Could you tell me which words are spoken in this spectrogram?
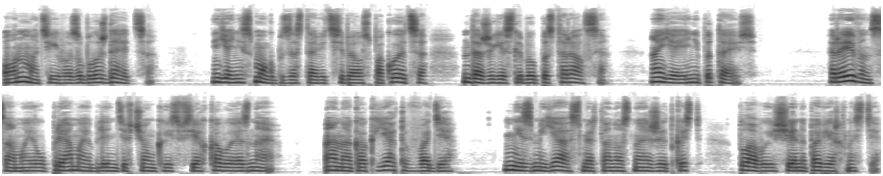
Он, мать его, заблуждается. Я не смог бы заставить себя успокоиться, даже если бы постарался. А я и не пытаюсь. Рейвен самая упрямая, блин, девчонка из всех, кого я знаю. Она как яд в воде. Не змея, а смертоносная жидкость, плавающая на поверхности.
